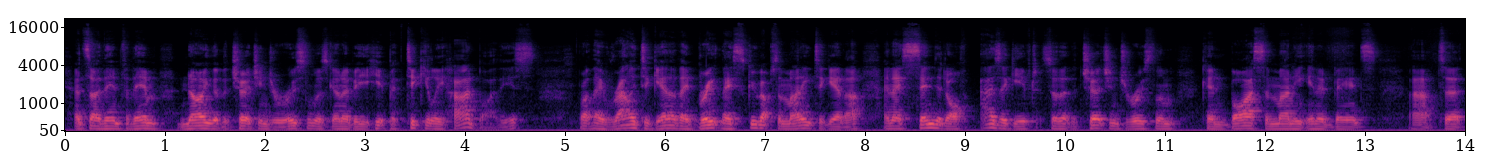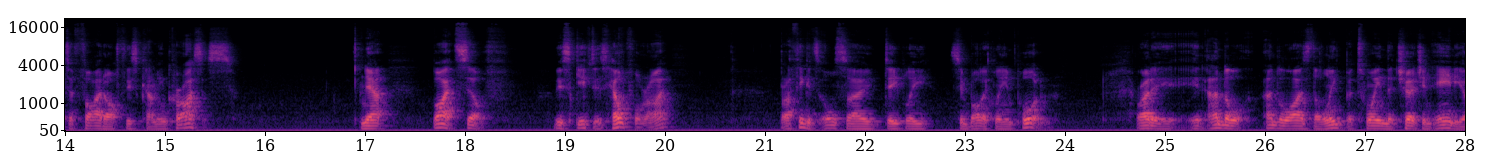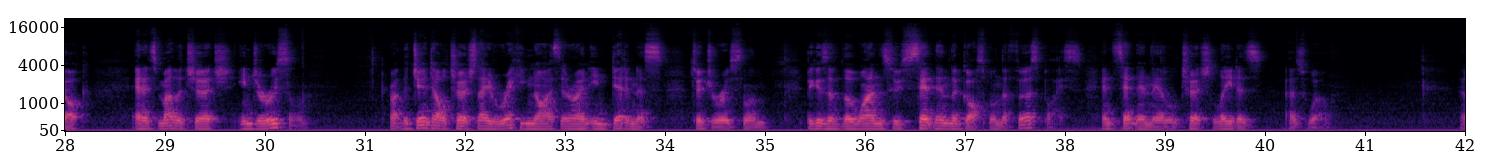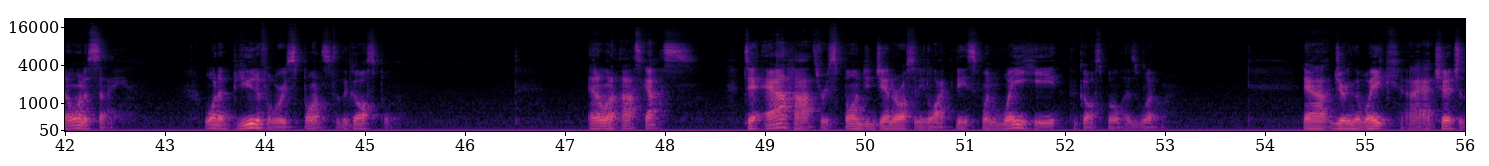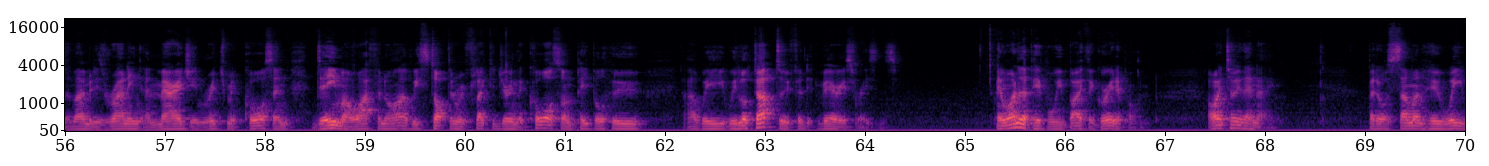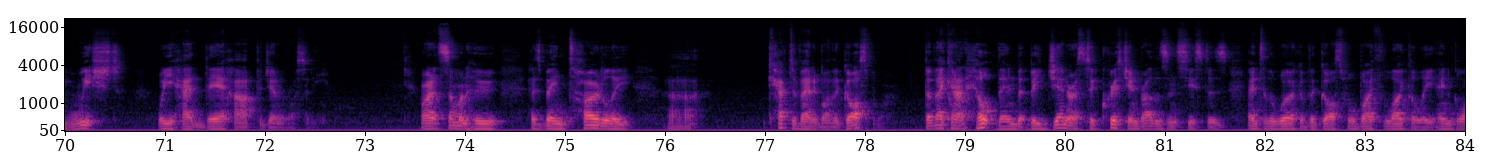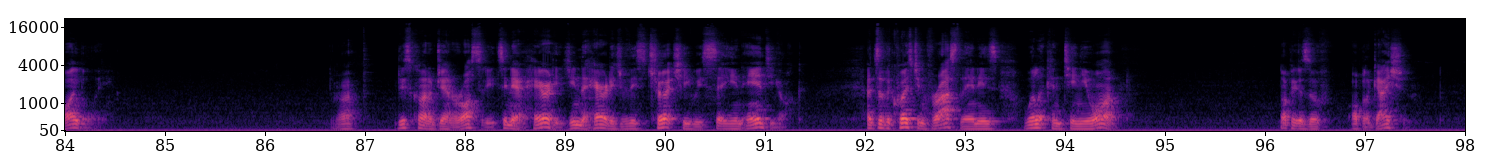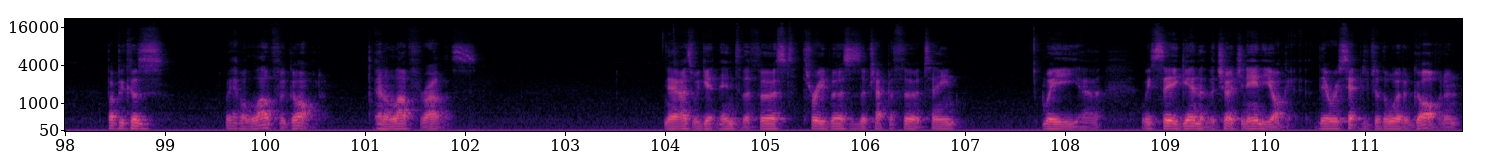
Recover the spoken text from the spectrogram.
And so then for them, knowing that the church in Jerusalem is going to be hit particularly hard by this, right, they rally together, they bring they scoop up some money together and they send it off as a gift so that the church in Jerusalem can buy some money in advance uh, to, to fight off this coming crisis. Now, by itself, this gift is helpful, right? But I think it's also deeply symbolically important. Right, it, it under, underlies the link between the church in Antioch and its mother church in Jerusalem. Right, the Gentile church, they recognize their own indebtedness to Jerusalem because of the ones who sent them the gospel in the first place and sent them their church leaders as well. And I want to say, what a beautiful response to the gospel. And I want to ask us, do our hearts respond in generosity like this when we hear the gospel as well? Now, during the week, uh, our church at the moment is running a marriage enrichment course, and Dee, my wife, and I, we stopped and reflected during the course on people who uh, we, we looked up to for various reasons. And one of the people we both agreed upon, I won't tell you their name, but it was someone who we wished we had their heart for generosity. Right? It's someone who has been totally uh, captivated by the gospel that they can't help then but be generous to Christian brothers and sisters and to the work of the gospel both locally and globally. This kind of generosity, it's in our heritage, in the heritage of this church here we see in Antioch. And so the question for us then is will it continue on? Not because of obligation, but because we have a love for God and a love for others. Now, as we get into the first three verses of chapter 13, we uh, we see again that the church in Antioch they're receptive to the word of God. And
